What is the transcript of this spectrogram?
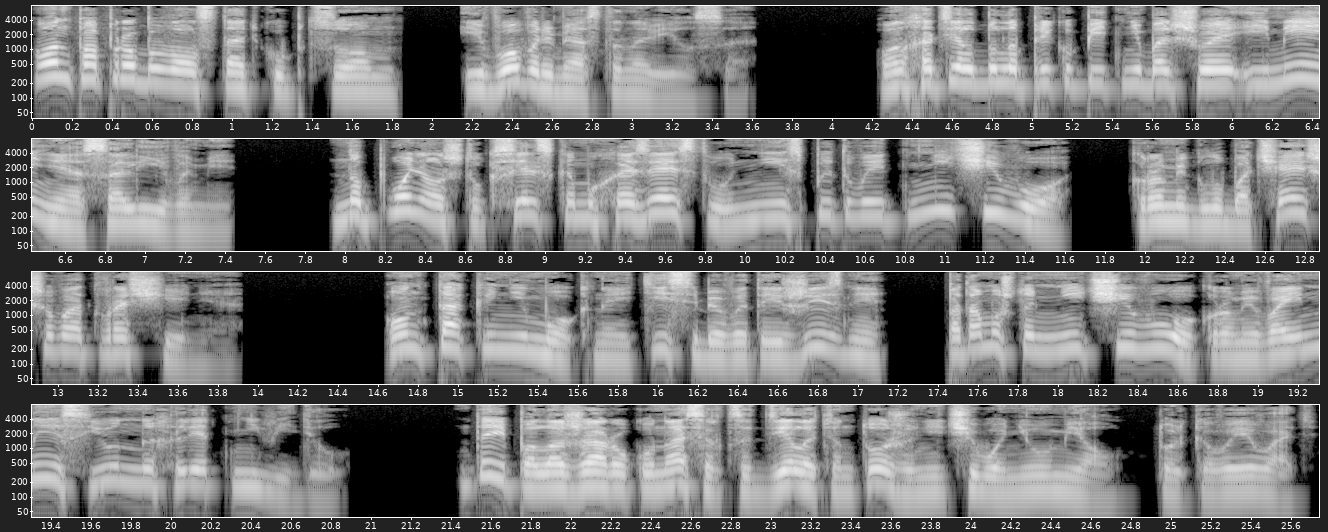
Он попробовал стать купцом и вовремя остановился. Он хотел было прикупить небольшое имение с оливами, но понял, что к сельскому хозяйству не испытывает ничего, кроме глубочайшего отвращения. Он так и не мог найти себя в этой жизни потому что ничего, кроме войны, с юных лет не видел. Да и, положа руку на сердце, делать он тоже ничего не умел, только воевать.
